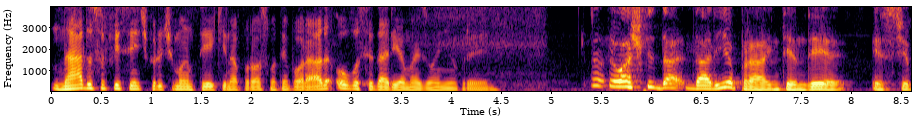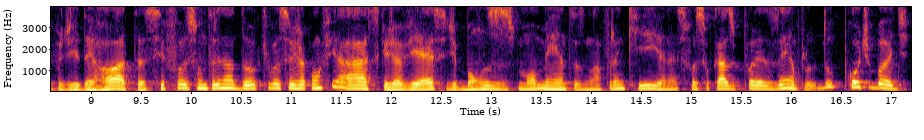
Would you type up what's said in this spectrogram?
nada o suficiente para eu te manter aqui na próxima temporada, ou você daria mais um aninho para ele? Eu- acho que dá- daria para entender esse tipo de derrota se fosse um treinador que você já confiasse, que já viesse de bons momentos na franquia, né? Se fosse o caso, por exemplo, do Coach Bud.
